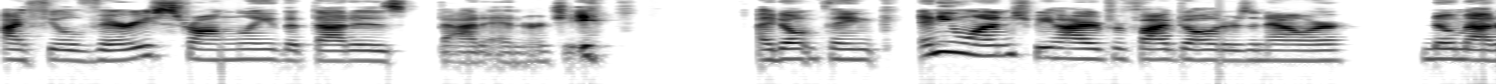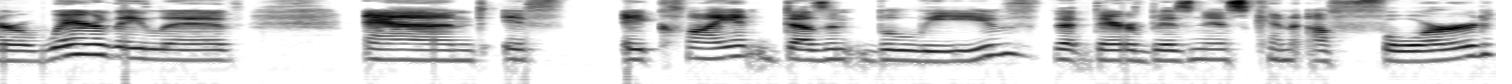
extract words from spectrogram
I feel very strongly that that is bad energy. I don't think anyone should be hired for $5 an hour, no matter where they live. And if a client doesn't believe that their business can afford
